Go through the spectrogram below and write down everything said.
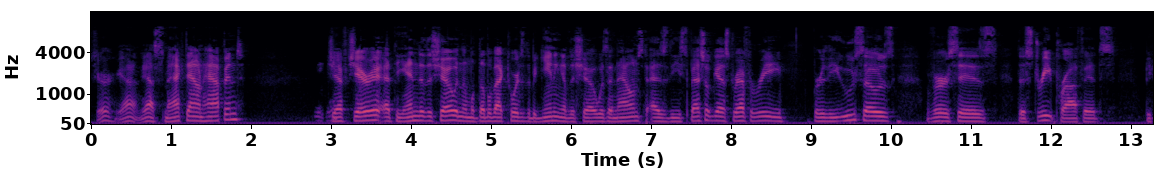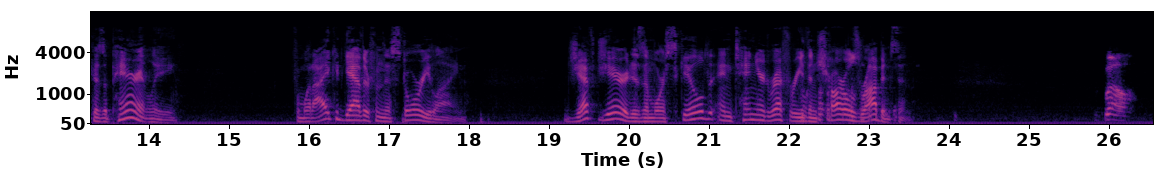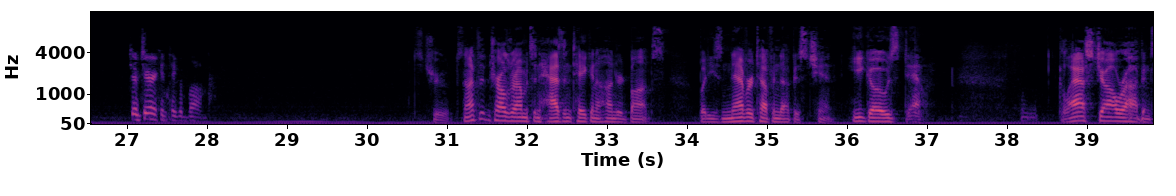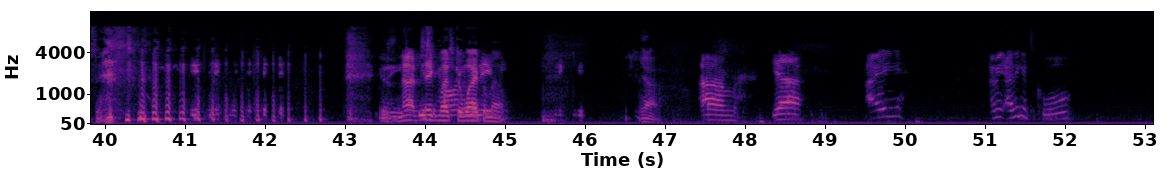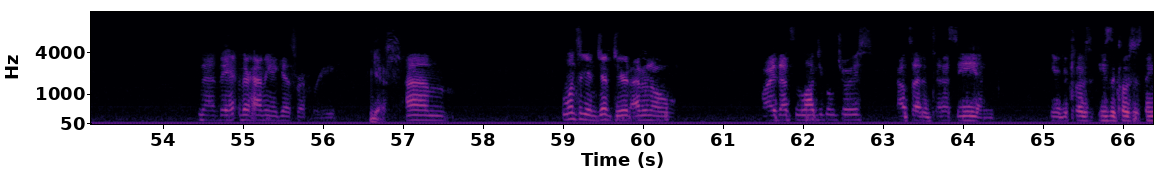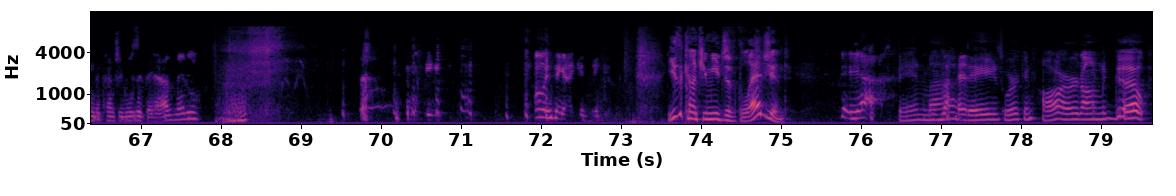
Sure. Yeah. Yeah, SmackDown happened. Mhm. Jeff Jarrett at the end of the show, and then we'll double back towards the beginning of the show, was announced as the special guest referee for the Usos versus the Street Profits because apparently, from what I could gather from this storyline, Jeff Jarrett is a more skilled and tenured referee than Charles Robinson. Well, Jeff Jarrett can take a bump. It's true. It's not that Charles Robinson hasn't taken a hundred bumps, but he's never toughened up his chin. He goes down. Glass jaw Robinson. Does not take much to wipe him out. Yeah. Um, yeah, I, I mean, I think it's cool that they they're having a guest referee. Yes. Um, once again, Jeff Jarrett. I don't know why that's the logical choice outside of Tennessee, and you know, the close. He's the closest thing to country music they have, maybe. the only thing I can think of. He's a country music legend. Yeah. Spend my But- days working hard on the go.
